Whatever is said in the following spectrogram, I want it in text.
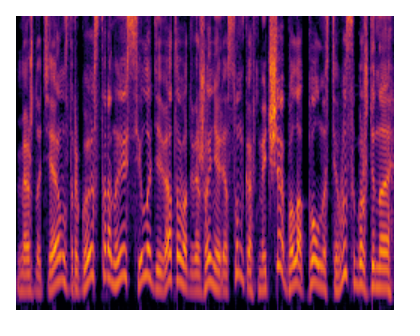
Между тем, с другой стороны, сила девятого движения рисунков меча была полностью высвобождена,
